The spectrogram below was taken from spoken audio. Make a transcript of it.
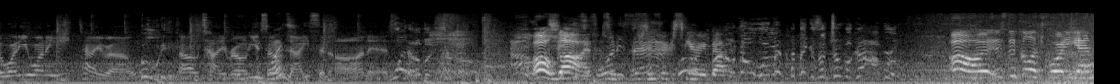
So what do you want to eat, Tyrone? Booty. Oh, Tyrone, you're so What? nice and honest. What of a Oh, oh god, what is that? something scary about it. No, woman, I think it's a chupacabra. Oh, it's the glitch boy again.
